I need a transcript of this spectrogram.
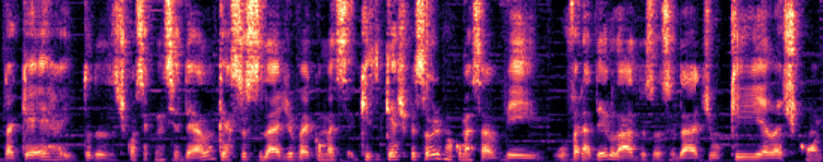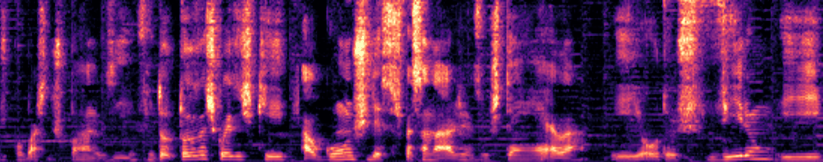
da guerra e todas as consequências dela, que a sociedade vai começar, que, que as pessoas vão começar a ver o verdadeiro lado da sociedade, o que ela esconde por baixo dos panos, e enfim, to, todas as coisas que alguns desses personagens, os tem ela e outros viram e,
